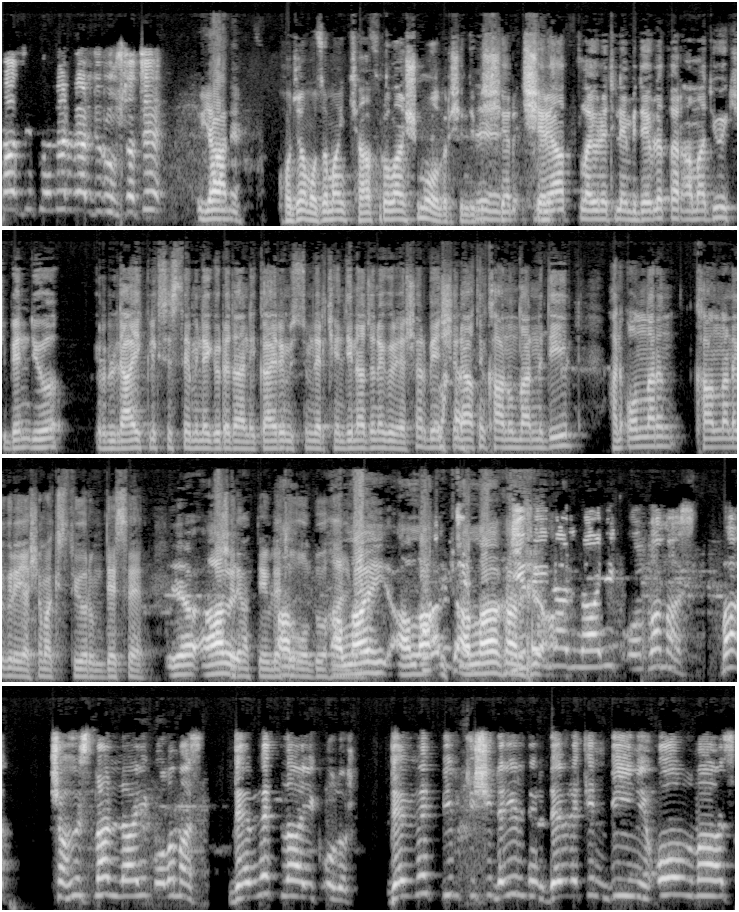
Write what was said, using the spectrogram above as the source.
Hazreti Ömer verdi ruhsatı. Yani hocam o zaman kafir olan şu mu olur şimdi? Bir Evet. şer- şeriatla yönetilen bir devlet var ama diyor ki ben diyor laiklik sistemine göre de hani gayrimüslimler kendi inancına göre yaşar. Ben şeriatın kanunlarını değil hani onların kanunlarına göre yaşamak istiyorum dese ya abi şeriat devleti Al- olduğu halde. Allah'a Allah Abicim, Allah'a karşı Bireyler layık olamaz. Bak şahıslar layık olamaz. Devlet layık olur. Devlet bir kişi değildir. Devletin dini olmaz.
